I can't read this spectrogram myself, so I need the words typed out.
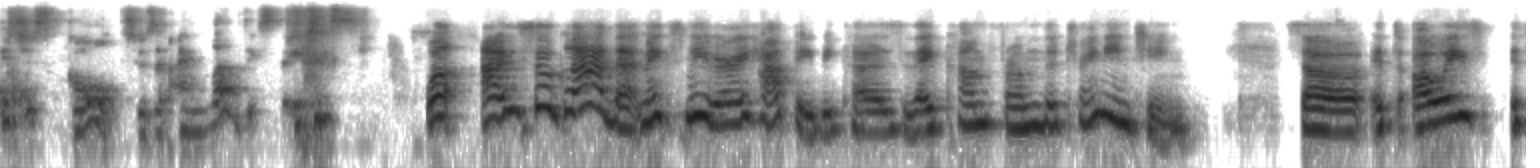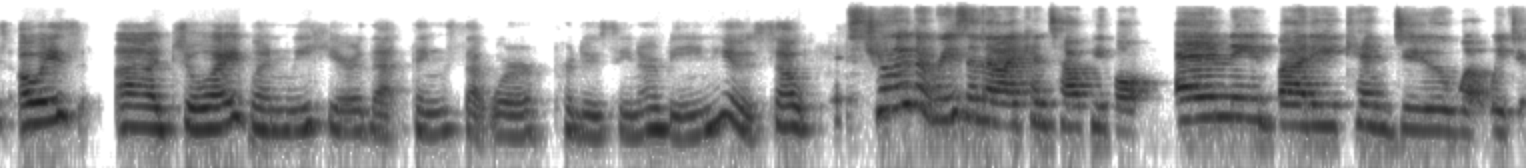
it's just gold, Susan. I love these things. Well, I'm so glad. That makes me very happy because they come from the training team. So it's always it's always a joy when we hear that things that we're producing are being used. So it's truly the reason that I can tell people anybody can do what we do.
